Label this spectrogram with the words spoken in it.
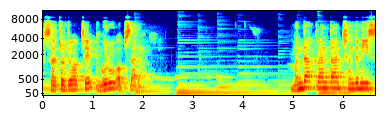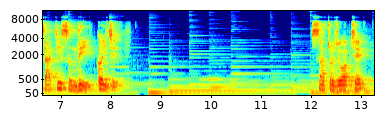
સાચો જવાબ છે ગુરુ અપસારણ. મંદાક્રાંતા છંદની સાચી સંધિ કઈ છે? સાચો જવાબ છે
